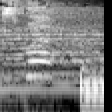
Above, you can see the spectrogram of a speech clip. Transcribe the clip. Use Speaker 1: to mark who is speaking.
Speaker 1: is what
